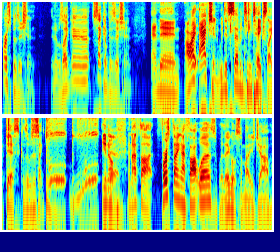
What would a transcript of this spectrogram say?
first position, then it was like uh, second position. And then, all right, action. We did 17 takes like this because it was just like, you know. Yeah. And I thought, first thing I thought was, well, there goes somebody's job.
